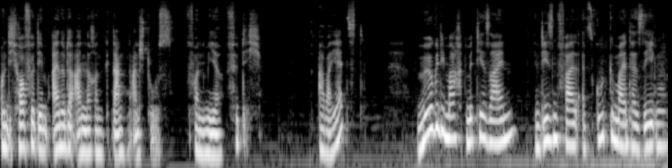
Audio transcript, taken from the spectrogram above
und ich hoffe dem ein oder anderen Gedankenanstoß von mir für dich. Aber jetzt möge die Macht mit dir sein, in diesem Fall als gut gemeinter Segen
